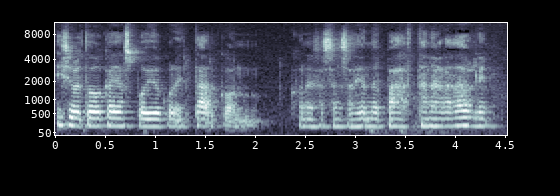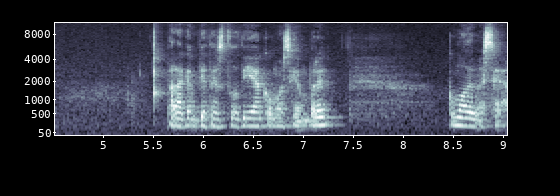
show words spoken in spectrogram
y sobre todo que hayas podido conectar con, con esa sensación de paz tan agradable para que empieces tu día como siempre, como debe ser,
